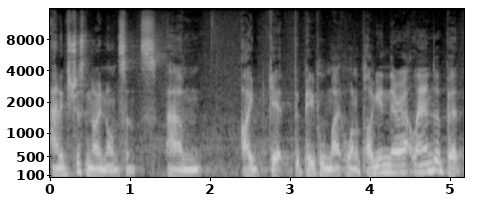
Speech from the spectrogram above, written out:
and it's just no nonsense. Um, I get that people might want to plug in their Outlander, but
